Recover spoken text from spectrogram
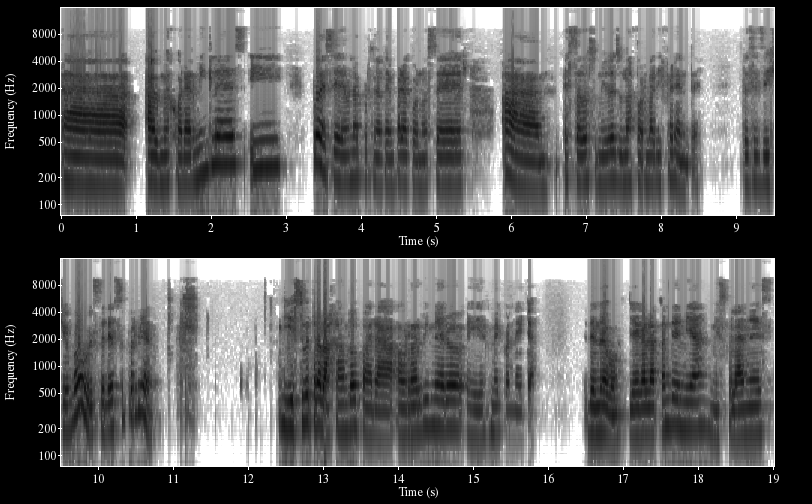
a, a mejorar mi inglés y pues era una oportunidad también para conocer a Estados Unidos de una forma diferente. Entonces dije, wow, estaría súper bien. Y estuve trabajando para ahorrar dinero e irme con ella. De nuevo, llega la pandemia, mis planes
